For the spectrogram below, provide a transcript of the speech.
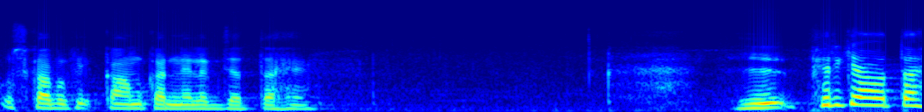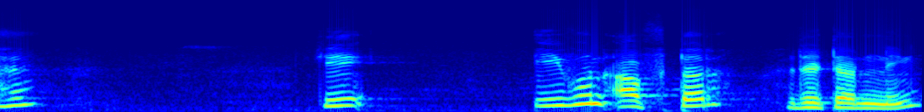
उसका भी काम करने लग जाता है। फिर क्या होता है कि even after returning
